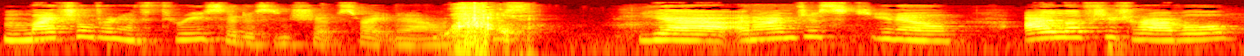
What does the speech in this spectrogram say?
my children have three citizenships right now. Wow. Yeah, and I'm just, you know, I love to travel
